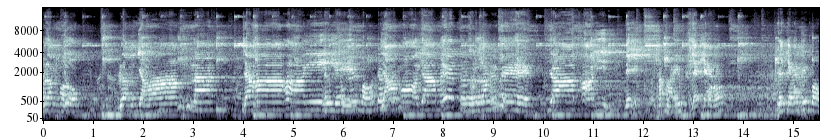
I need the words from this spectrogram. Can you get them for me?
เรื่องโยก เรื่องยามนะจะหายเดี๋ยวๆหมอเดี๋ยวยาหม้อยาเม็ดเครื่องเพศยาไทยนี่ทำไมแย่แย่หมอแย่แย่ที่หมอ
